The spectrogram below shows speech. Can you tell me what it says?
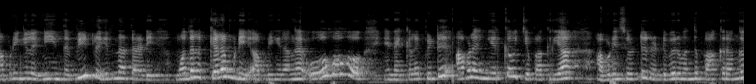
அப்படிங்கிற நீ இந்த வீட்டில் இருந்தால் தானடி? முதல்ல கிளம்புடி அப்படிங்கிறாங்க. ஓஹோ என்னை கிளப்பிட்டு அவளை இங்கே இருக்க வைக்க பார்க்குறியா அப்படின்னு சொல்லிட்டு ரெண்டு பேரும் வந்து பார்க்குறாங்க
